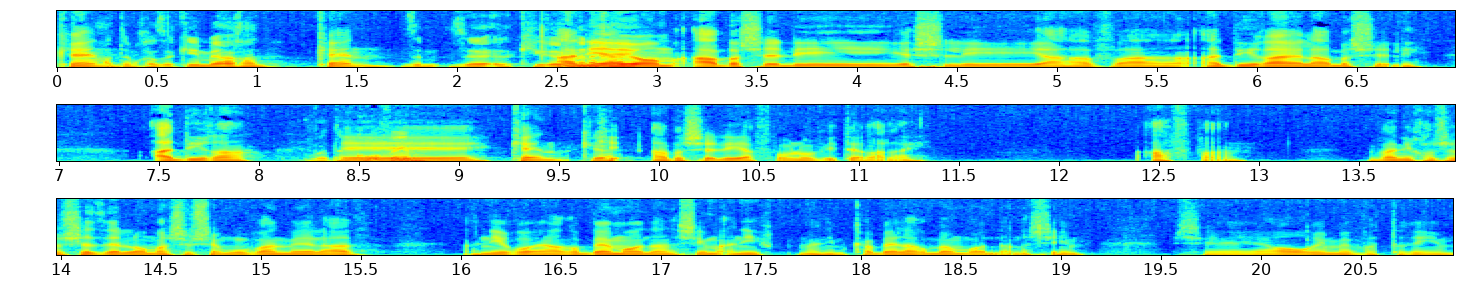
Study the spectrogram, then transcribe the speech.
כן. אתם חזקים ביחד? כן. זה, זה קירב ביניכם? אני היום, אבא שלי, יש לי אהבה אדירה אל אבא שלי. אדירה. ואתם קרובים? אה, כן, כן, כי אבא שלי אף פעם לא ויתר עליי. אף פעם. ואני חושב שזה לא משהו שמובן מאליו. אני רואה הרבה מאוד אנשים, אני, אני מקבל הרבה מאוד אנשים שההורים מוותרים,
